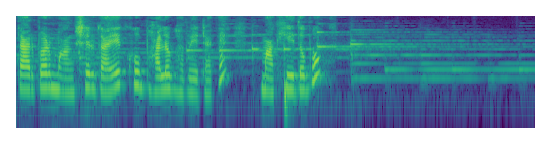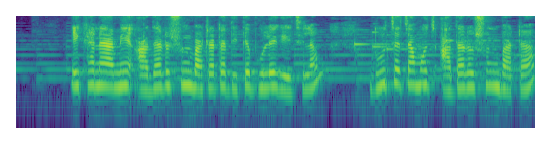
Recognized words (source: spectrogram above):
তারপর মাংসের গায়ে খুব ভালোভাবে এটাকে মাখিয়ে দেবো। এখানে আমি আদা, রসুন বাটাটা দিতে ভুলে গিয়েছিলাম। দু চা চামচ আদা, রসুন বাটা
